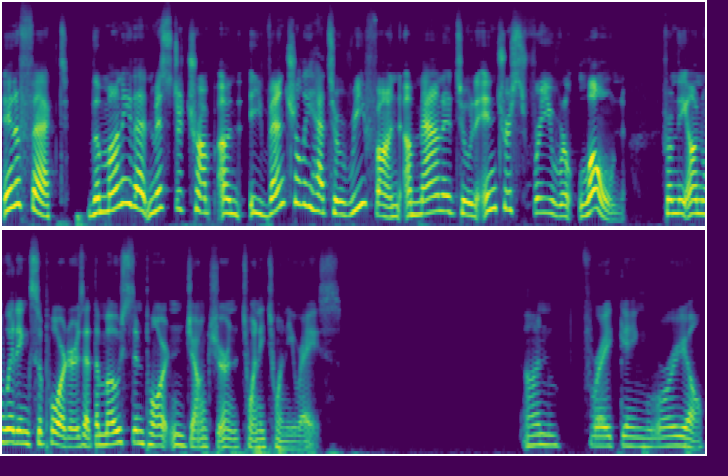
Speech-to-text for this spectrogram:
In effect, the money that Mr. Trump um, eventually had to refund amounted to an interest free re- loan from the unwitting supporters at the most important juncture in the 2020 race. Unbreaking real.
